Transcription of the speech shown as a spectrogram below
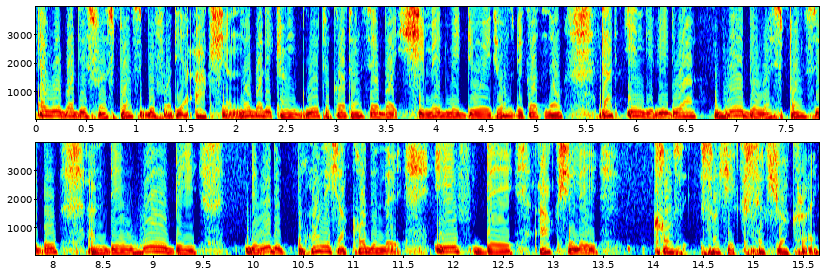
everybody is responsible for their action. Nobody can go to court and say but she made me do it. It was because no that individual will be responsible and they will be they will be punished accordingly if they actually cause such a sexual crime.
